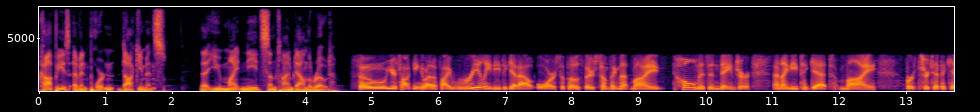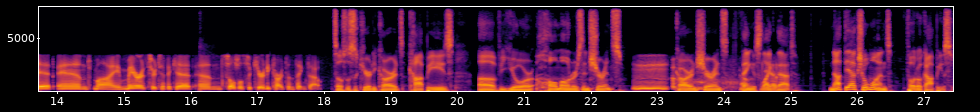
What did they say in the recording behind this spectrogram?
copies of important documents that you might need sometime down the road. So you're talking about if I really need to get out, or suppose there's something that my home is in danger, and I need to get my birth certificate and my marriage certificate and social security cards and things out. Social security cards, copies of your homeowner's insurance, Mm, car insurance, things like yes. that. Not the actual ones, photocopies.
